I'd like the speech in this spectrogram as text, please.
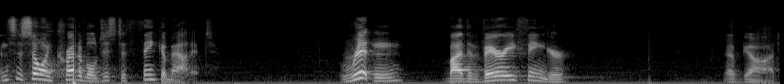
And this is so incredible just to think about it. Written by the very finger of God.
